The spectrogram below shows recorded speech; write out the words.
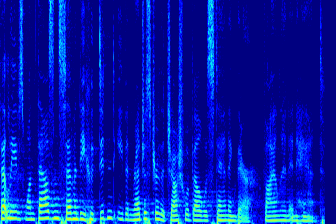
That leaves 1,070 who didn't even register that Joshua Bell was standing there, violin in hand.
